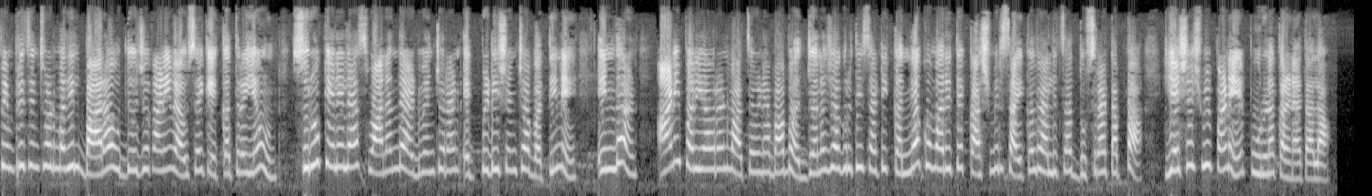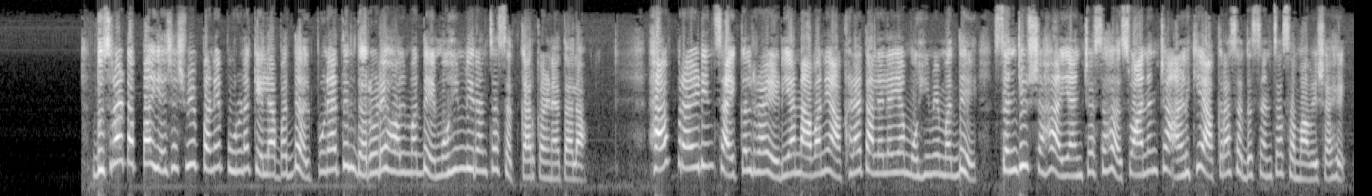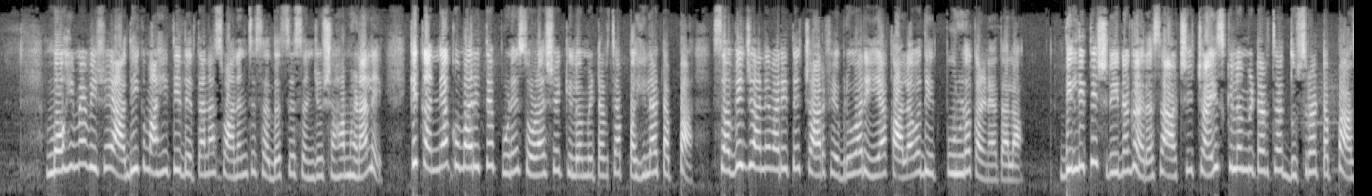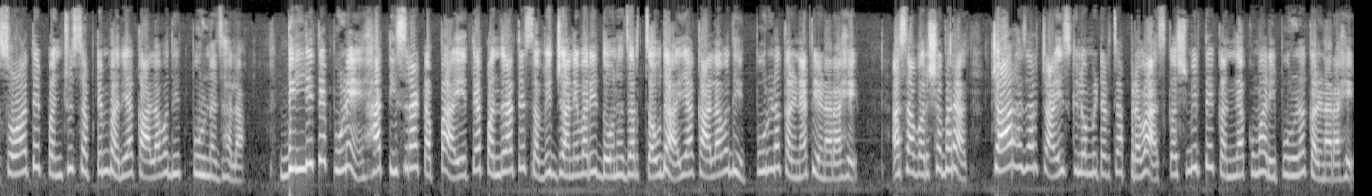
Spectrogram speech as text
पिंपरी चिंचवड मधील बारा उद्योजक आणि व्यावसायिक एकत्र येऊन सुरू केलेल्या स्वानंद ऍडव्हेंचर अँड एक्सपिडिशनच्या वतीने इंधन आणि पर्यावरण वाचविण्याबाबत जनजागृतीसाठी कन्याकुमारी ते काश्मीर सायकल रॅलीचा दुसरा टप्पा यशस्वीपणे पूर्ण करण्यात आला. दुसरा टप्पा यशस्वीपणे पूर्ण केल्याबद्दल पुण्यातील दरोडे हॉलमध्ये मोहीमवीरांचा सत्कार करण्यात आला. Have pride in cycle ride या नावाने आखण्यात आलेल्या या मोहिमेमध्ये संजीव शहा यांच्यासह स्वानंदच्या आणखी अकरा सदस्यांचा समावेश आहे. मोहिमेविषयी अधिक माहिती देताना स्वानंदचे सदस्य संजीव शहा म्हणाले की कन्याकुमारी ते पुणे सोळाशे किलोमीटरचा पहिला टप्पा सव्वीस जानेवारी ते चार फेब्रुवारी या कालावधीत पूर्ण करण्यात आला. दिल्ली ते श्रीनगर असा आठशे चाळीस किलोमीटरचा दुसरा टप्पा सोळा ते पंचवीस सप्टेंबर या कालावधीत पूर्ण झाला. दिल्ली ते पुणे हा तिसरा टप्पा येत्या पंधरा ते सव्वीस जानेवारी दोन हजार चौदा या कालावधीत पूर्ण करण्यात येणार आहे. असा वर्षभरात चार हजार चाळीस किलोमीटरचा प्रवास काश्मीर ते कन्याकुमारी पूर्ण करणार आहे.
